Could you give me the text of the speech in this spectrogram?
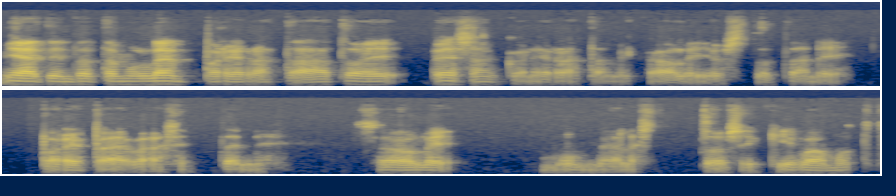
mietin tätä mun lempparirataa, toi Pesankonin rata, mikä oli just tota, niin, pari päivää sitten, niin se oli mun mielestä tosi kiva, mutta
